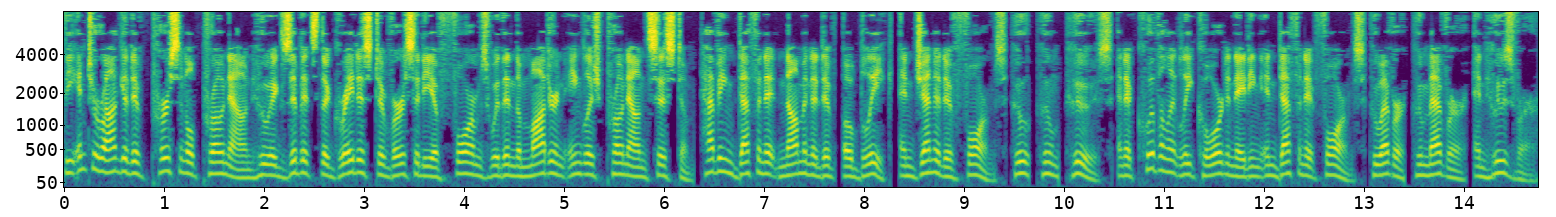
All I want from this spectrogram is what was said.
The interrogative personal pronoun who exhibits the greatest diversity of forms within the modern English pronoun system, having definite nominative, oblique, and genitive forms who, whom, whose and equivalently coordinating indefinite forms whoever, whomever, and whosever.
